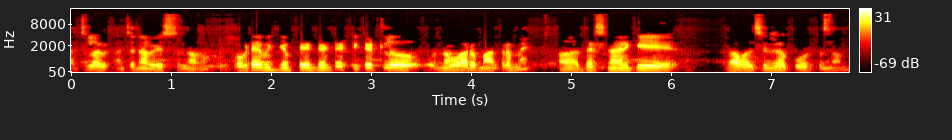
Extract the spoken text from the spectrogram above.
అంచనా అంచనా వేస్తున్నాము. ఒకటే విజ్ఞప్తి ఏంటంటే టికెట్లు ఉన్నవారు మాత్రమే దర్శనానికి రావాల్సిందిగా కోరుతున్నాము.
